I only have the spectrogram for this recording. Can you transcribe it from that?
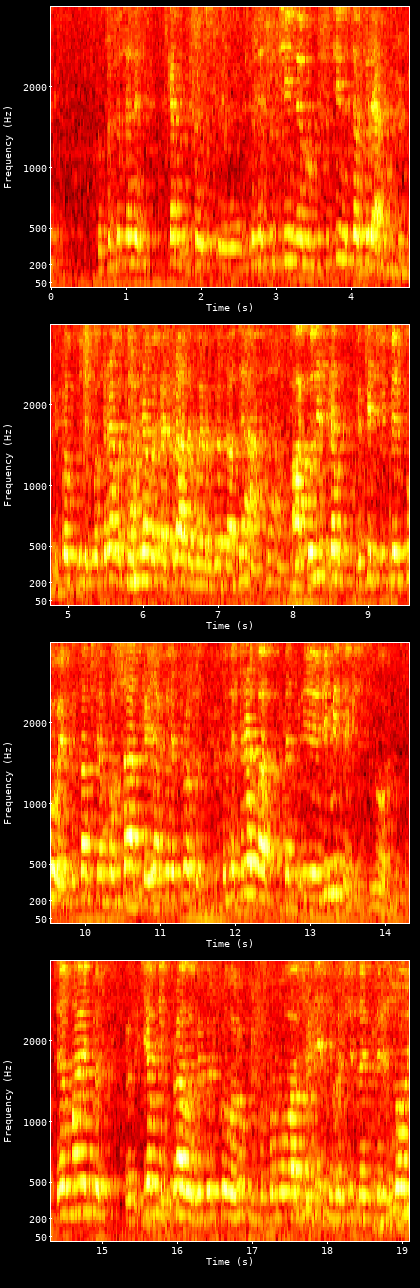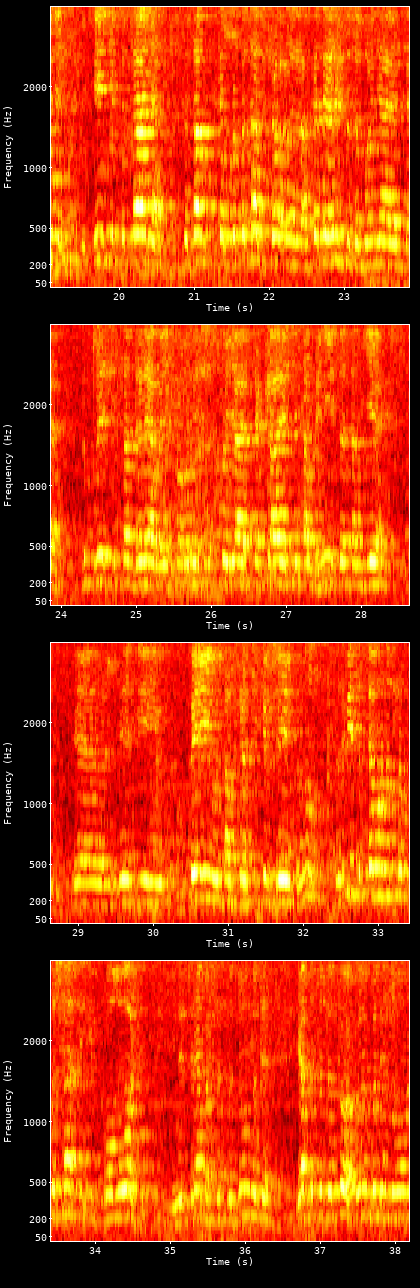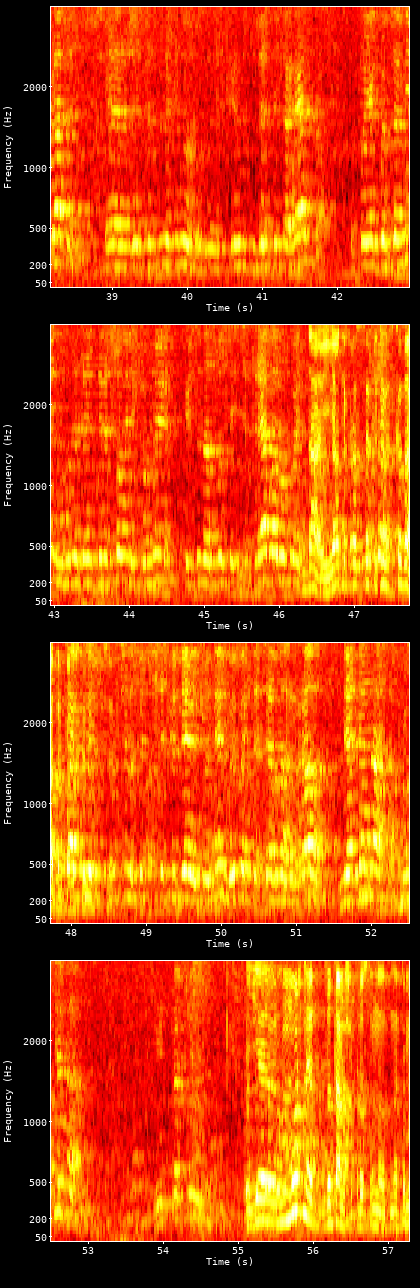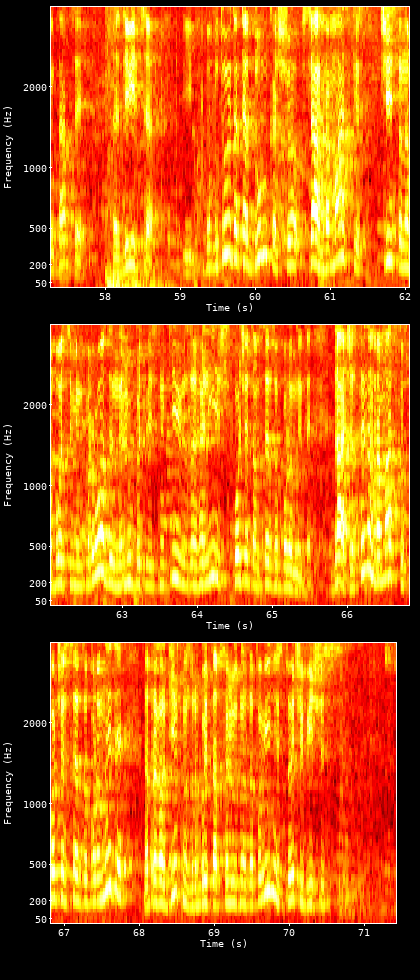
Тобто, що це не е, не суцільне, ну, суцільне це окремо. Якщо буде потреба, то окремо якась рада має розглядати. Да, да. А коли там якесь вибіркове, якщо там скажімо, посадка, я перепрошую, то не треба е, ліміти якісь встановлювати. Це мають бути є в них право вибіркової групи, що формувався ліс, і ми всі заінтересовані. Інші питання, що там прописати, що е, категорично забороняється дуплисті та дерева, якщо вони ще стоять, так далі, чи там гнізда там є. Е, і- І період там скажімо, тільки взимку. Ну, розумієте, це можна прописати і в положенні. І не треба щось видумувати. Я просто до того, коли будемо домовлятися е, з представниками ну, з керівництвом Держлісагентства, то, то якби взамін ну, вони заінтересовані, що ми пішли на зустріч, і це треба робити. Да, і я от якраз це хотів сказати Так, коли включили статтю- статтю 9.1, вибачте, це вона грала не для нас, а проти нас. І так що... Є, можна я додам ще просто ну, на коментар цей? Е, Дивіться, і побутує така думка, що вся громадськість чисто на боці Мінприроди, не любить лісників і взагалі хоче там все заборонити. Да, частина громадського хоче все заборонити, наприклад, дійсно зробити абсолютно заповідність, той чи більшість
